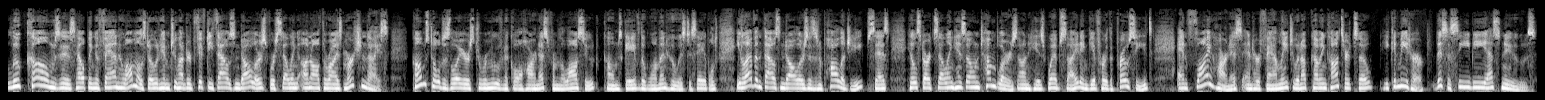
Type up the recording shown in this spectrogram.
Luke Combs is helping a fan who almost owed him $250,000 for selling unauthorized merchandise. Combs told his lawyers to remove Nicole Harness from the lawsuit. Combs gave the woman who is disabled $11,000 as an apology, says he'll start selling his own tumblers on his website and give her the proceeds, and fly Harness and her family to an upcoming concert so he can meet her. This is CBS News.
